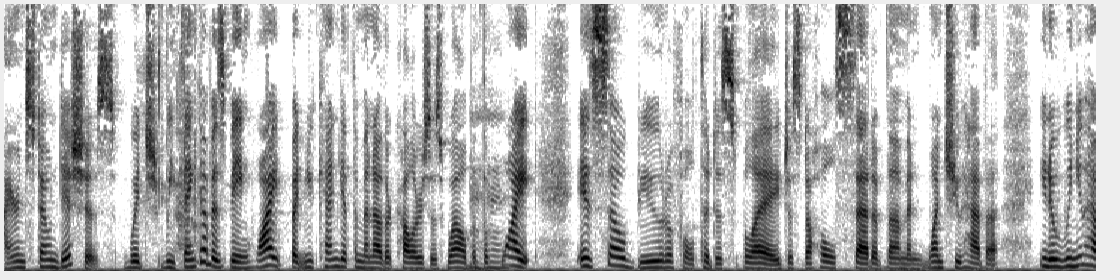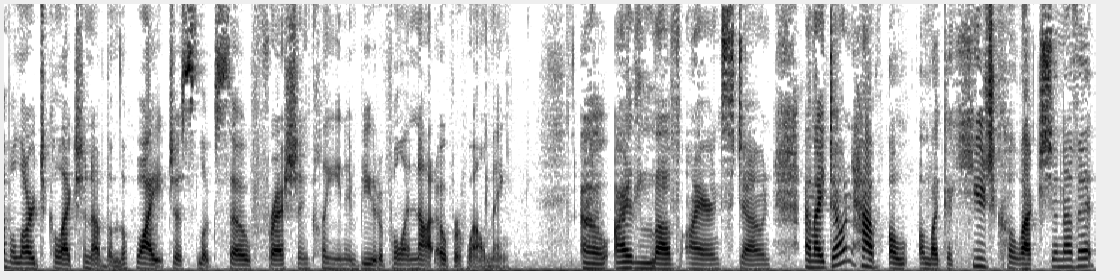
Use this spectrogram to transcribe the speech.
ironstone dishes, which we think of as being white, but you can get them in other colors as well. But the mm-hmm. white is so beautiful to display, just a whole set of them. And once you have a, you know, when you have a large collection of them, the white just looks so fresh and clean and beautiful and not overwhelming. oh, I love ironstone, and I don't have a, a like a huge collection of it,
